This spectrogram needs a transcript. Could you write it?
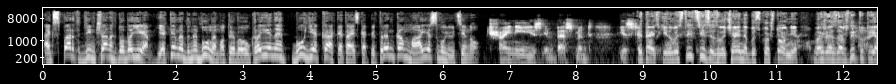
Експерт Дін Ченг додає, якими б не були мотиви України, будь-яка китайська підтримка має свою ціну. Китайські інвестиції зазвичай не безкоштовні. Майже завжди тут є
